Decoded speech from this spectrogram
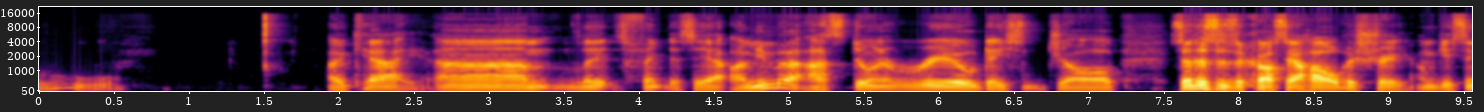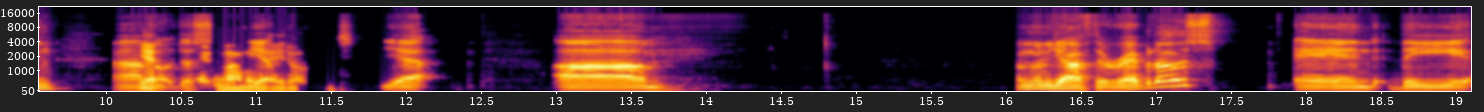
Ooh. Okay. Um, let's think this out. I remember us doing a real decent job so this is across our whole history, I'm guessing. Um, yep. not just yeah. yeah. Um, I'm gonna go after Rabbitohs, and the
